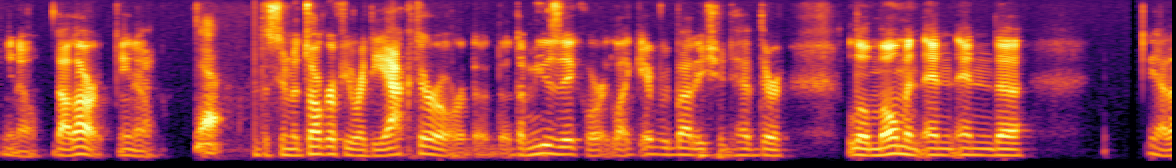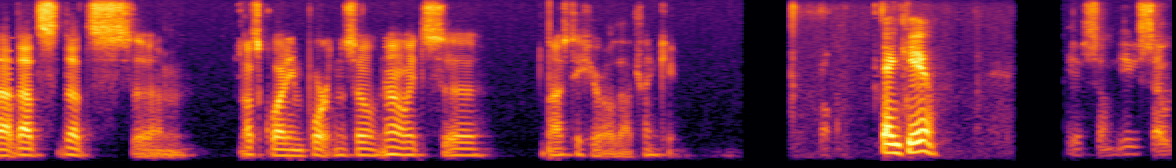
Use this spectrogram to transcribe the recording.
you know that art you know Yeah. the cinematography or the actor or the, the, the music or like everybody should have their little moment and and uh, yeah that that's that's um, that's quite important so no it's uh, nice to hear all that thank you thank you. give some use. So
